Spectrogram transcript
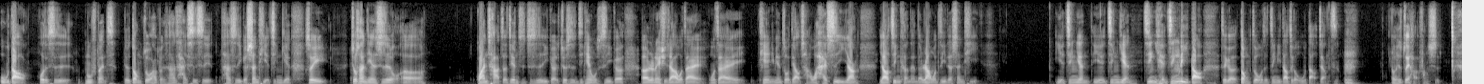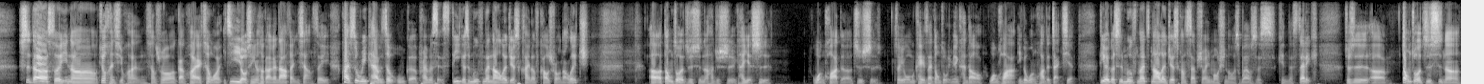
舞蹈或者是 movement 就动作，它本身它还是是它是一个身体的经验，所以就算今天是呃。观察者，今天只只是一个，就是今天我是一个呃人类学家，我在我在田野里面做调查，我还是一样要尽可能的让我自己的身体也经验也经验经也经历到这个动作或者经历到这个舞蹈，这样子 都是最好的方式。是的，所以呢就很喜欢，想说赶快趁我记忆犹新的时候，赶快跟大家分享。所以快速 recap 这五个 premises，第一个是 movement knowledge is kind of cultural knowledge，呃，动作知识呢，它就是它也是文化的知识，所以我们可以在动作里面看到文化一个文化的展现。第二个是 movement knowledge is conceptual emotional as well as kinesthetic，就是呃动作知识呢。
